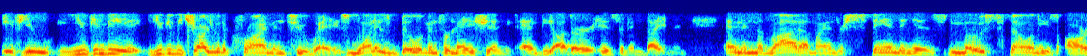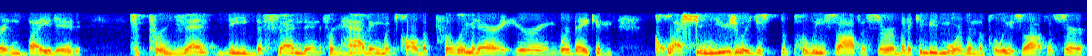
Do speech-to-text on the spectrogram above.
if you you can be you can be charged with a crime in two ways. One is bill of information, and the other is an indictment. And in Nevada, my understanding is most felonies are indicted to prevent the defendant from having what's called a preliminary hearing, where they can question usually just the police officer, but it can be more than the police officer,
